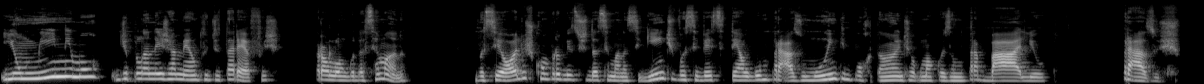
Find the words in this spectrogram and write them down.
e um mínimo de planejamento de tarefas para o longo da semana. Você olha os compromissos da semana seguinte, você vê se tem algum prazo muito importante, alguma coisa no trabalho, prazos,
